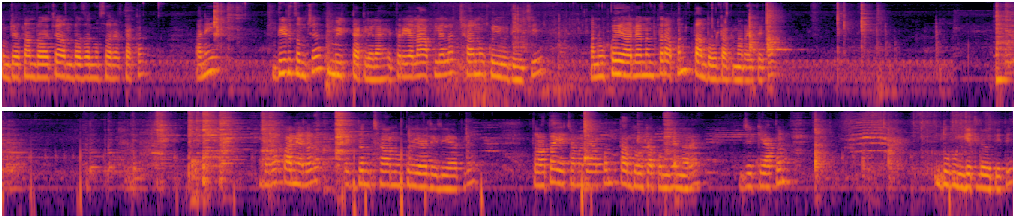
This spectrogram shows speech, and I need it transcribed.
तुमच्या तांदळाच्या अंदाजानुसार टाका. आणि दीड चमचा मीठ टाकलेलं आहे. तर याला आपल्याला छान उकळी येऊ द्यायची. आणि उकळी आल्यानंतर आपण तांदूळ टाकणार आहे त्याच्यात. बघा पाण्याला एकदम छान उकळी आलेली आहे आपल्या तर आता याच्यामध्ये आपण तांदूळ टाकून घेणार आहे जे की आपण धुवून घेतले होते ते.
